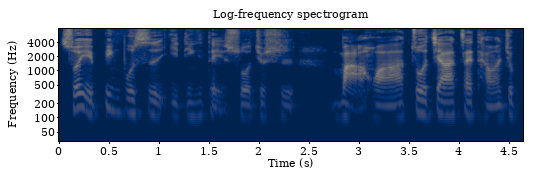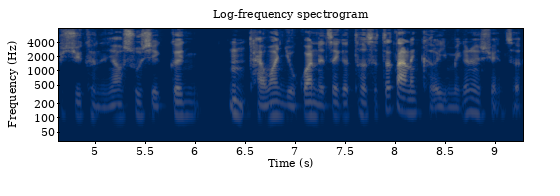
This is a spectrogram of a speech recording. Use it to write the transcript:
所以并不是一定得说就是。马华作家在台湾就必须可能要书写跟嗯。台湾有关的这个特色，嗯、这当然可以，每个人的选择。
